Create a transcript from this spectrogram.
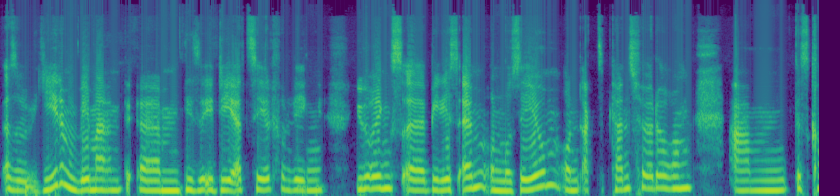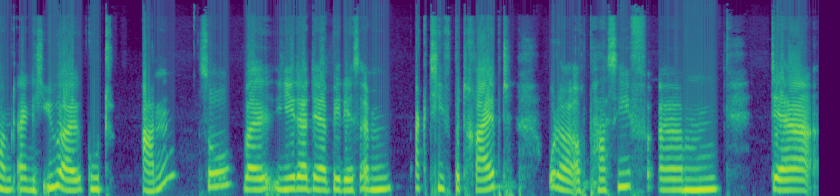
also jedem, wem man ähm, diese Idee erzählt, von wegen übrigens äh, BDSM und Museum und Akzeptanzförderung, ähm, das kommt eigentlich überall gut an, so, weil jeder, der BDSM aktiv betreibt oder auch passiv, ähm, der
